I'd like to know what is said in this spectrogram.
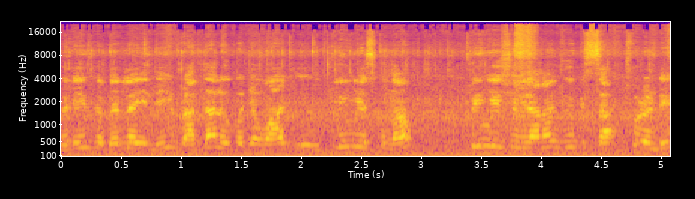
గలీజ్గా బెర్లయింది ఇప్పుడు అద్దాలు కొంచెం వాష్ క్లీన్ చేసుకుందాం. క్లీన్ చేసే విధానం చూపిస్తా. చూడండి.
